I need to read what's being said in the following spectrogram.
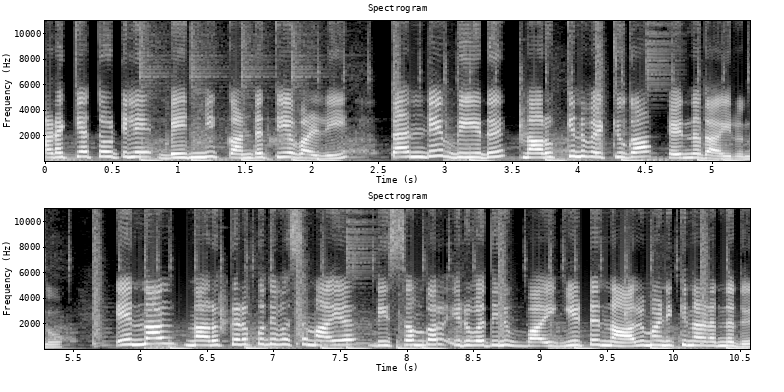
അടയ്ക്കാത്തോട്ടിലെ ബെന്നി കണ്ടെത്തിയ വഴി തന്റെ വീട് നറുക്കിന് വെക്കുക എന്നതായിരുന്നു. എന്നാൽ നറുക്കെടുപ്പ് ദിവസമായ ഡിസംബർ ഇരുപതിന് വൈകിട്ട് നാലു മണിക്ക് നടന്നത്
